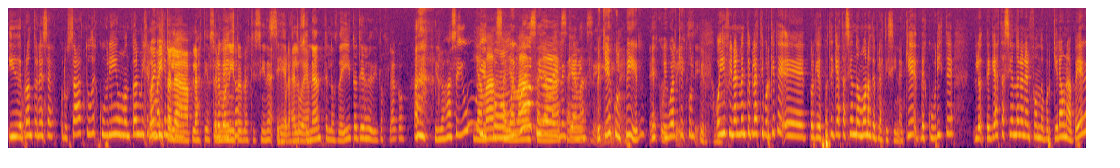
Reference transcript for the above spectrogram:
y de pronto en esas cruzadas tú descubrí un montón, mi ¿Tú has visto la plastia ¿tú hacer lo que he bonito hecho? de plasticina? Sí, es pues alucinante, los deditos, tiene los deditos flacos y los hace y, uy, Y es amasa, como y muy amasa, y amasa, amasa. Es que esculpir, es igual que esculpir. Oye, finalmente, Plasti, ¿por qué, te, eh, porque después te quedaste haciendo monos de plasticina. ¿Qué descubriste? Lo, ¿Te quedaste haciéndolo en el fondo porque era una pega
